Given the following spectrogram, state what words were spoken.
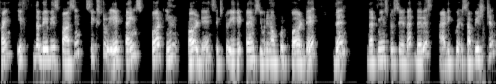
Fine. If the baby is passing six to eight times per in per day, six to eight times urine output per day, then that means to say that there is adequate, sufficient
